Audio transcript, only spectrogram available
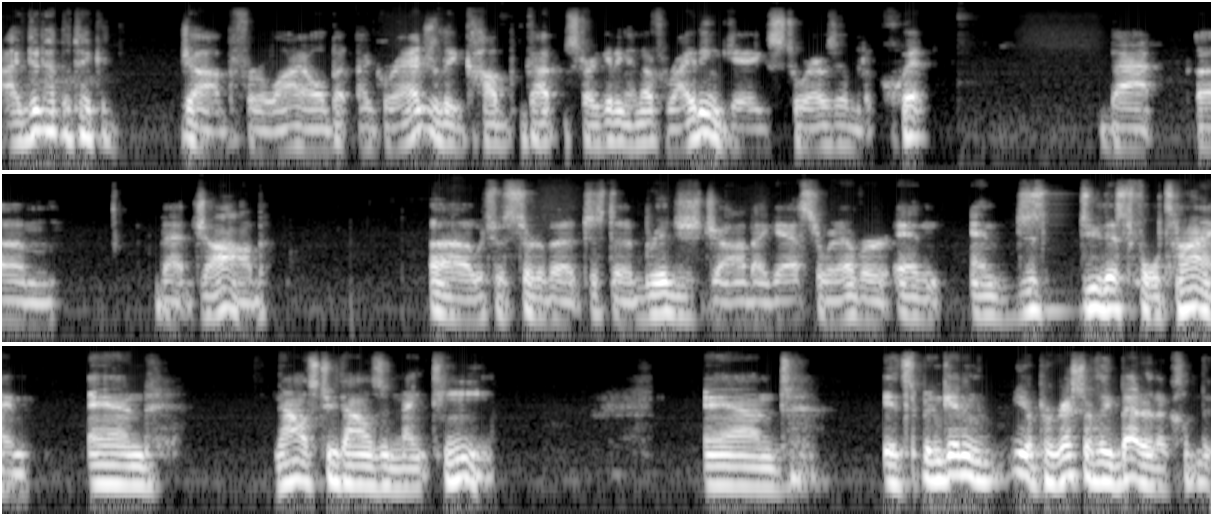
I did have to take a job for a while, but I gradually got started getting enough writing gigs to where I was able to quit that um, that job, uh, which was sort of a just a bridge job, I guess, or whatever, and and just do this full time. And now it's 2019, and it's been getting you know progressively better. The, the,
